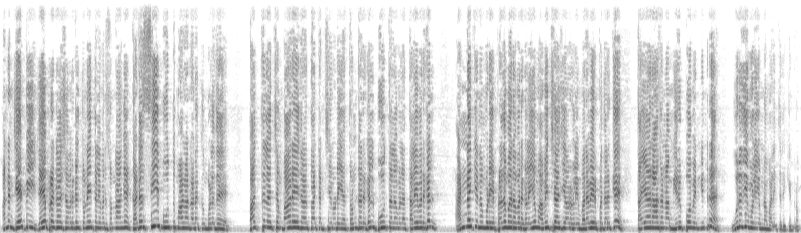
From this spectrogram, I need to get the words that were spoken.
அண்ணன் ஜே பி ஜெயபிரகாஷ் அவர்கள் துணைத் தலைவர் சொன்னாங்க கடைசி பூத் மாநாடு நடக்கும் பொழுது பத்து லட்சம் பாரதிய ஜனதா கட்சியினுடைய தொண்டர்கள் பூத் அளவுல தலைவர்கள் அன்னைக்கு நம்முடைய பிரதமர் அவர்களையும் அமித்ஷாஜி அவர்களையும் வரவேற்பதற்கு தயாராக நாம் இருப்போம் என்கின்ற உறுதிமொழியும் நாம் அளித்திருக்கின்றோம்.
